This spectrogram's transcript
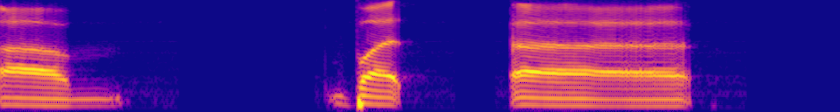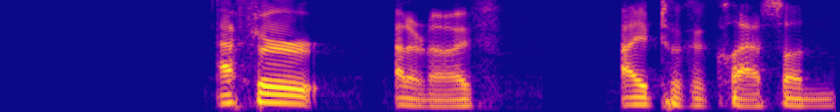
um but uh after i don't know i've i took a class on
